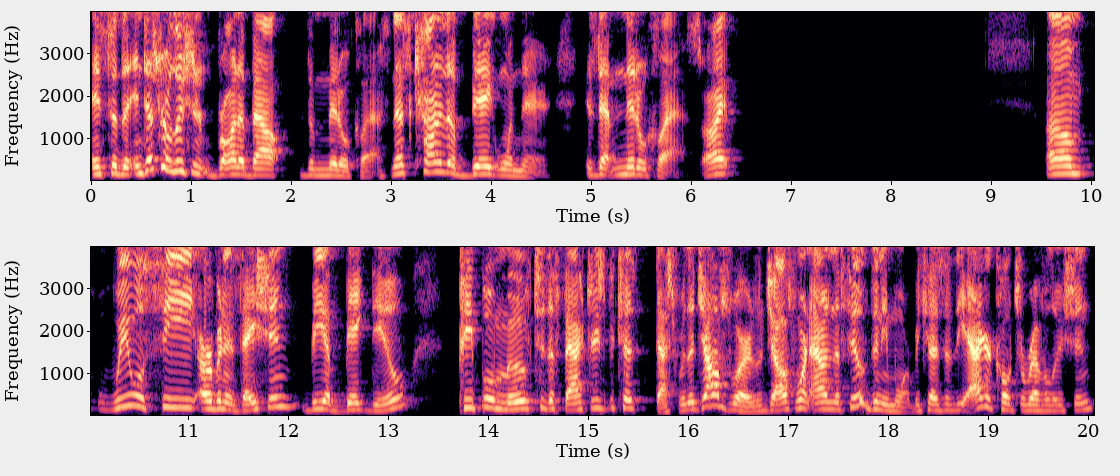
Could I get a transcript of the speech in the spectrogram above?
and so the industrial revolution brought about the middle class. And that's kind of the big one there is that middle class, all right? Um, we will see urbanization be a big deal. People move to the factories because that's where the jobs were. The jobs weren't out in the fields anymore because of the agricultural revolution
